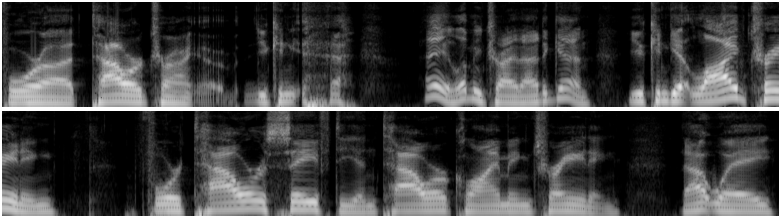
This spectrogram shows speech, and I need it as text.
for uh, tower trying. You can, hey, let me try that again. You can get live training for tower safety and tower climbing training. That way,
